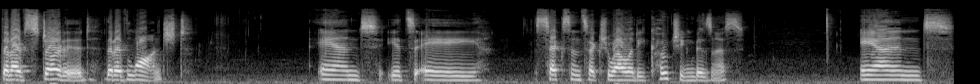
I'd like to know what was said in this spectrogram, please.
that I've started, that I've launched, and it's a sex and sexuality coaching business, and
